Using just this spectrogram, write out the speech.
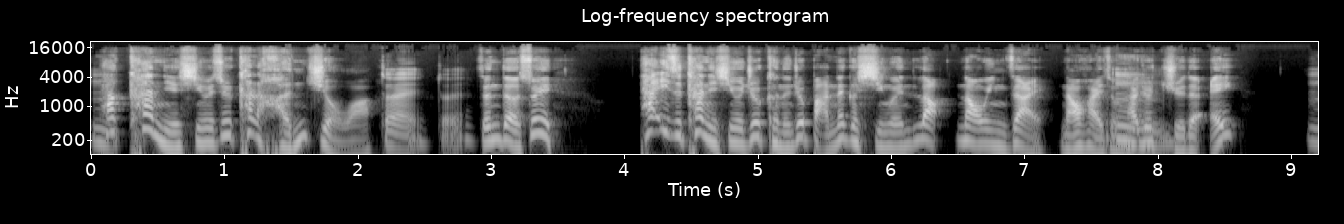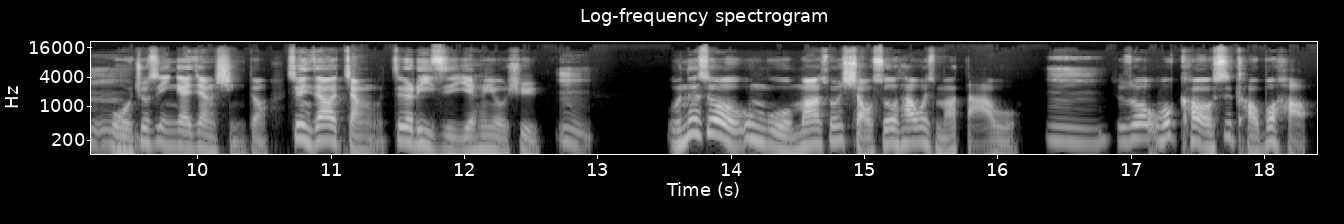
嗯他看你的行为就是看了很久啊，对对，真的。所以他一直看你行为，就可能就把那个行为烙烙印在脑海中，嗯他就觉得，哎、嗯嗯，我就是应该这样行动。所以你知道讲这个例子也很有趣。嗯我那时候有问过我妈说，小时候她为什么要打我？嗯就说我考试考不好，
